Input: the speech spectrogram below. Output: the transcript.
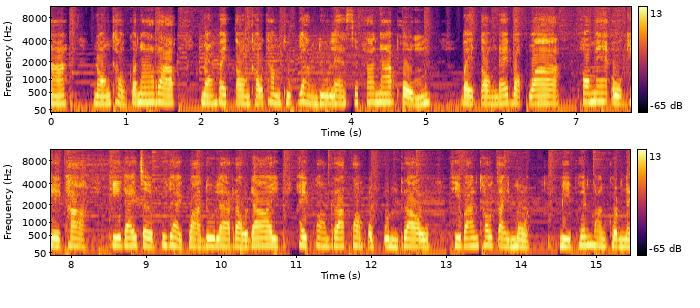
นะ น้องเขาก็น่ารัก น้องใบตองเขาทำทุกอย่างดูแลเสื้อผ้าหน้าผม ใบตองได้บอกว่า พ่อแม่โอเคค่ะ ที่ได้เจอผู้ใหญ่กว่าดูแลเราได้ ให้ความรักความอบอุ่นเรา ที่บ้านเข้าใจหมด มีเพื่อนบางคนใน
